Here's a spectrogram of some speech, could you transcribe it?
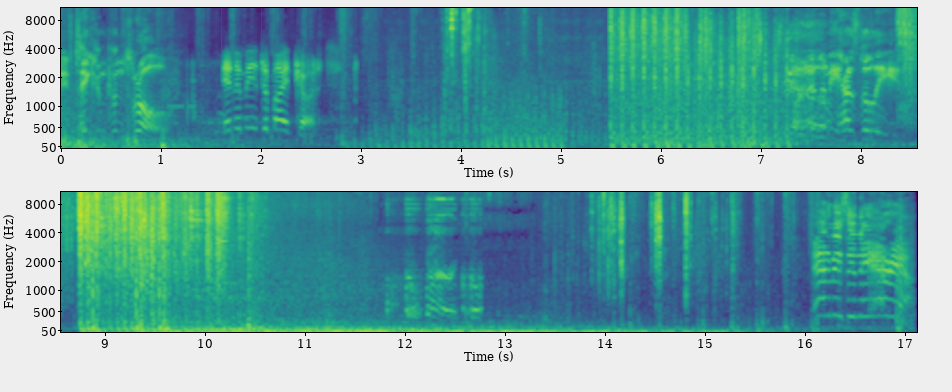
We've taken control. Enemy at the minecarts. Our enemy has the lead. Enemies in the area!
